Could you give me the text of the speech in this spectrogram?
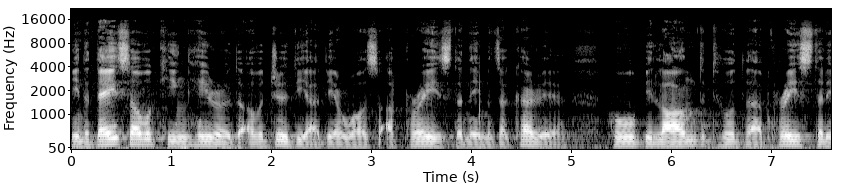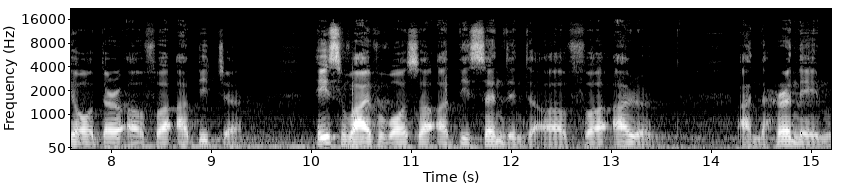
In the days of King Herod of Judea, there was a priest named Zachariah who belonged to the priestly order of Abijah. His wife was a descendant of Aaron, and her name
